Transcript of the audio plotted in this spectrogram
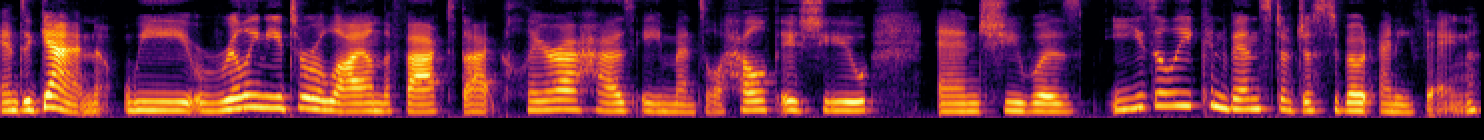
And again, we really need to rely on the fact that Klara has a mental health issue and she was easily convinced of just about anything.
